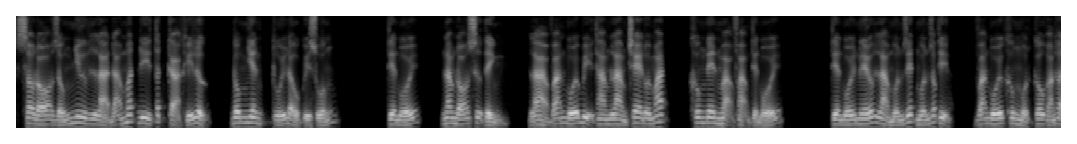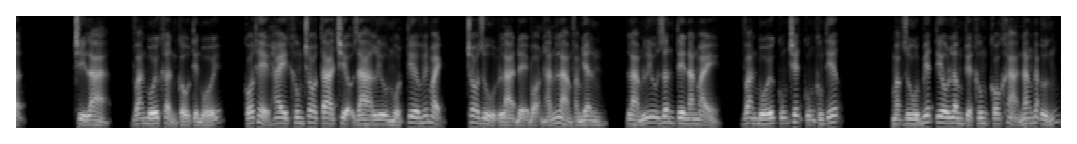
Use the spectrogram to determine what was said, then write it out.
sau đó giống như là đã mất đi tất cả khí lực đông nhiên túi đầu quỳ xuống. Tiền bối, năm đó sự tình là văn bối bị tham lam che đôi mắt, không nên mạo phạm tiền bối. Tiền bối nếu là muốn giết muốn dốc thịt văn bối không một câu oán hận. Chỉ là văn bối khẩn cầu tiền bối, có thể hay không cho ta triệu ra lưu một tia huyết mạch, cho dù là để bọn hắn làm phạm nhân, làm lưu dân tên ăn mày văn bối cũng chết cũng không tiếc. Mặc dù biết tiêu lâm tuyệt không có khả năng đáp ứng,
